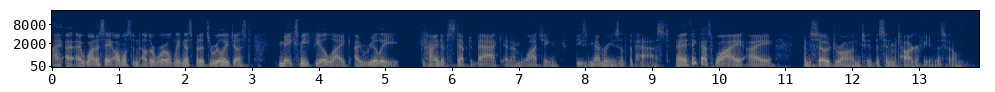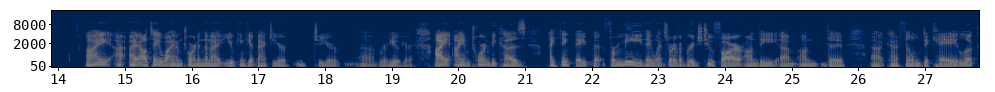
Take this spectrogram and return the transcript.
I I want to say almost an otherworldliness, but it's really just makes me feel like I really kind of stepped back and I'm watching these memories of the past. And I think that's why I am so drawn to the cinematography in this film. I, I I'll tell you why I'm torn, and then I you can get back to your to your uh, review here. I I am torn because I think they, uh, for me, they went sort of a bridge too far on the um, on the uh, kind of film decay look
